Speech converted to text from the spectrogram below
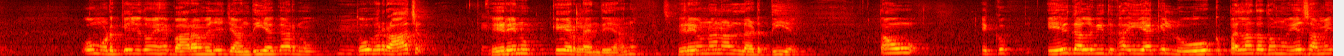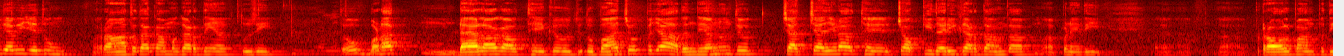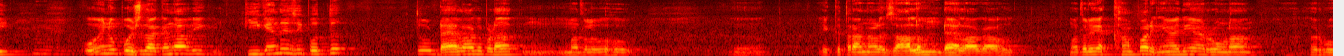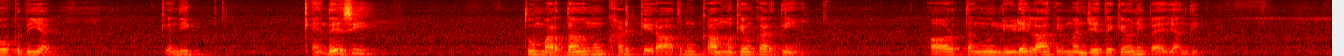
ਉਹ ਮੁੜ ਕੇ ਜਦੋਂ ਇਹ 12 ਵਜੇ ਜਾਂਦੀ ਆ ਘਰ ਨੂੰ ਤਾਂ ਉਹ ਫਿਰ ਰਾਹ 'ਚ ਫਿਰ ਇਹਨੂੰ ਘੇਰ ਲੈਂਦੇ ਆ ਹਨਾ? ਫਿਰ ਇਹ ਉਹਨਾਂ ਨਾਲ ਲੜਦੀ ਆ। ਤਾਂ ਉਹ ਇੱਕ ਇਹ ਗੱਲ ਵੀ ਦਿਖਾਈ ਆ ਕਿ ਲੋਕ ਪਹਿਲਾਂ ਤਾਂ ਤੁਹਾਨੂੰ ਇਹ ਸਮਝਦੇ ਆ ਵੀ ਜੇ ਤੂੰ ਰਾਤ ਦਾ ਕੰਮ ਕਰਦੇ ਆ ਤੁਸੀਂ ਤਾਂ ਉਹ ਬੜਾ ਡਾਇਲਾਗ ਆ ਉੱਥੇ ਇੱਕ ਉਹ ਜਦੋਂ ਬਾਅਦ ਚੋਂ ਭਜਾ ਦਿੰਦੇ ਆ ਉਹਨੂੰ ਤੇ ਉਹ ਚਾਚਾ ਜਿਹੜਾ ਉੱਥੇ ਚੌਕੀਦਾਰੀ ਕਰਦਾ ਹੁੰਦਾ ਆਪਣੇ ਦੀ ਪੈਟਰੋਲ ਪੰਪ ਦੀ ਉਹ ਇਹਨੂੰ ਪੁੱਛਦਾ ਕਹਿੰਦਾ ਵੀ ਕੀ ਕਹਿੰਦੇ ਸੀ ਪੁੱਤ? ਤੋ ਡਾਇਲਾਗ ਬੜਾ ਮਤਲਬ ਉਹ ਇੱਕ ਤਰ੍ਹਾਂ ਨਾਲ ਜ਼ਾਲਮ ਡਾਇਲਾਗ ਆ ਉਹ। ਮਤਲਬ ਅੱਖਾਂ ਭਰ ਗਈਆਂ ਇਹਦੀਆਂ ਰੋਣਾ ਰੋਕਦੀ ਆ। ਕਹਿੰਦੀ ਕਹਿੰਦੇ ਸੀ ਤੂੰ ਮਰਦਾਂ ਨੂੰ ਖੜ ਕੇ ਰਾਤ ਨੂੰ ਕੰਮ ਕਿਉਂ ਕਰਦੀ ਆ? ਔਰਤਾਂ ਨੂੰ ਲੀੜੇ ਲਾ ਕੇ ਮੰਜੇ ਤੇ ਕਿਉਂ ਨਹੀਂ ਪੈ ਜਾਂਦੀ?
